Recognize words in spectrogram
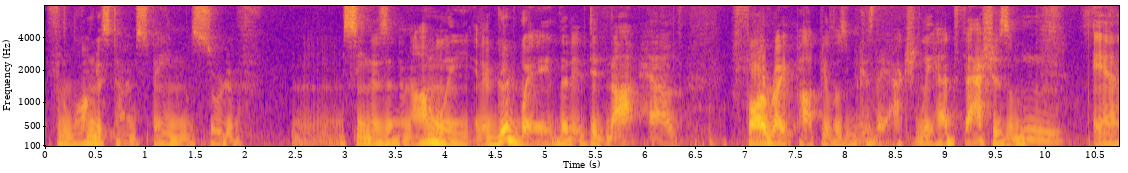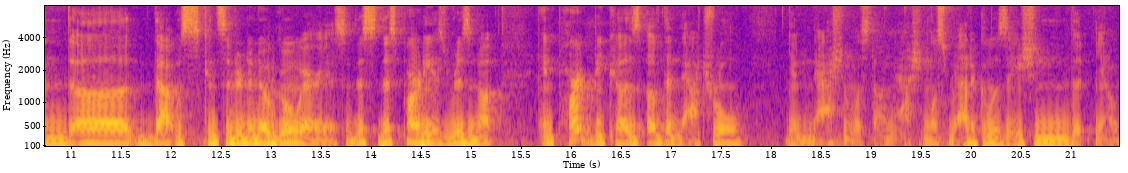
For the longest time, Spain was sort of uh, seen as an anomaly in a good way that it did not have far right populism because they actually had fascism. And uh, that was considered a no go area. So this, this party has risen up in part because of the natural you know, nationalist on nationalist radicalization that you know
